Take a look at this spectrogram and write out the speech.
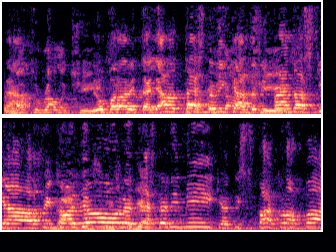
Mozzarella cheese. Devo parlare italiano, testa di cazzo, ti prendo a schiaffi, coglione, testa di mica, ti spacco la faccia.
